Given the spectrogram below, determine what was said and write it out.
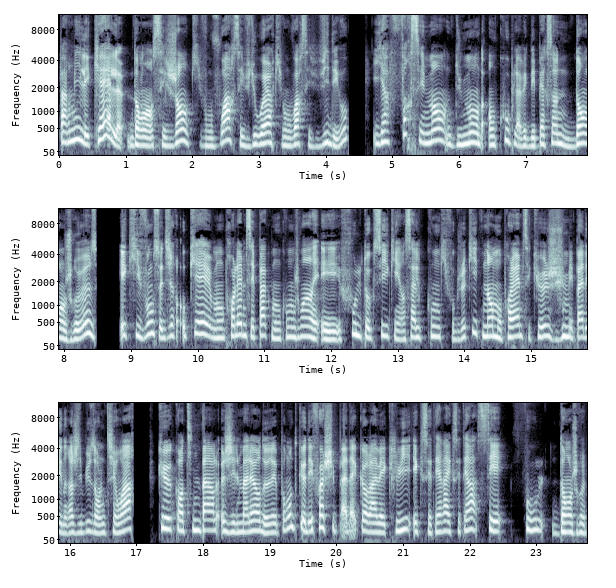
Parmi lesquels, dans ces gens qui vont voir, ces viewers qui vont voir ces vidéos, il y a forcément du monde en couple avec des personnes dangereuses et qui vont se dire ok mon problème c'est pas que mon conjoint est full toxique et un sale con qu'il faut que je quitte. Non mon problème c'est que je mets pas des dragibus dans le tiroir que quand il me parle j'ai le malheur de répondre que des fois je suis pas d'accord avec lui etc etc c'est full dangereux.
